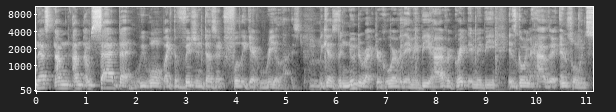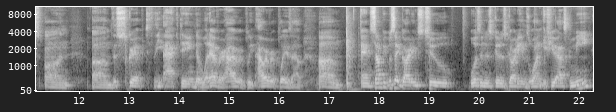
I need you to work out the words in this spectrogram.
that's I'm I'm I'm sad that we won't like the vision doesn't fully get realized because the new director, whoever they may be, however great they may be, is going to have their influence on um, the script, the acting, the whatever, however it ple- however it plays out. Um, and some people say Guardians Two wasn't as good as Guardians One. If you ask me,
